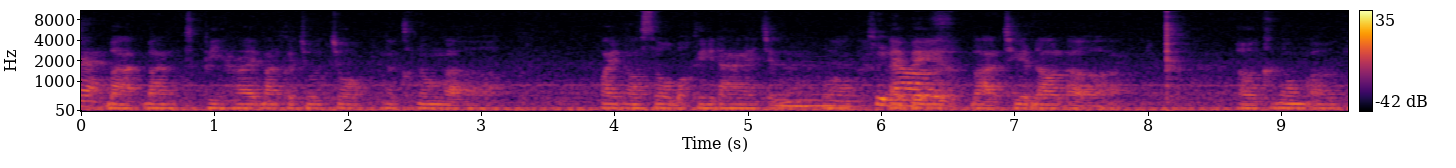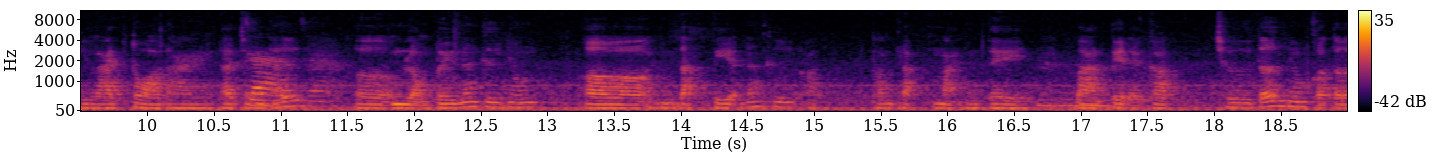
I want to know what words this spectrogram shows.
ចាបាទបានពីហើយបានក៏ចូលជាប់នៅក្នុងអឺ Final Show របស់គេដែរអញ្ចឹងណាបងឈានដល់ហើយពេលបាទឈានដល់អឺអឺក្នុងអឺគេ live ផ្ទាល់ដែរតែអញ្ចឹងទៅអឺអំឡុងពេលហ្នឹងគឺខ្ញុំអឺខ្ញុំដាក់ពាក្យហ្នឹងគឺអត់តាមប្រាប់ម៉ាក់ខ្ញុំទេបានពេលដែលគាត់ ឈឺទៅខ្ញុំក៏ទៅ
